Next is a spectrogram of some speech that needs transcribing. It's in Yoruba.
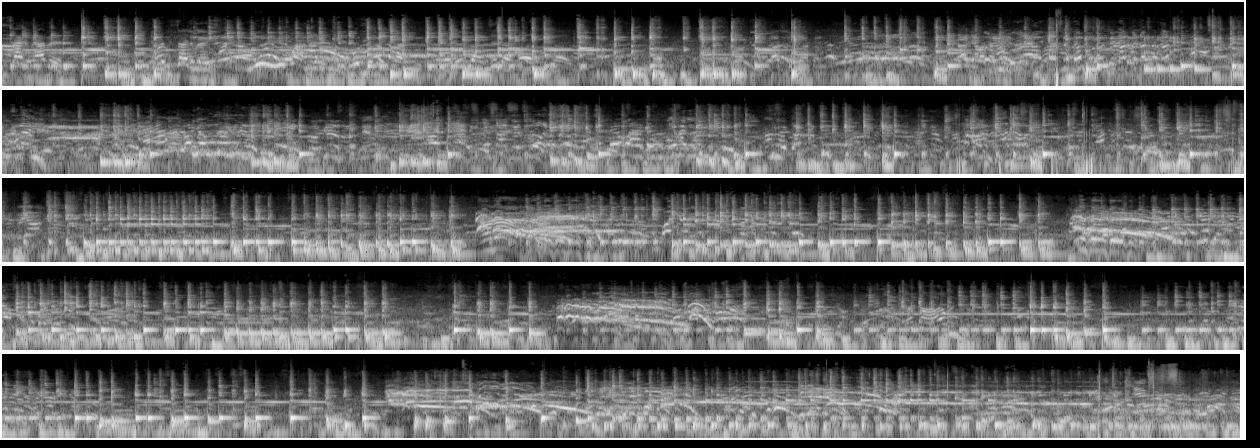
beside me abẹ wọ́n beside me yóò yóò wà ó yóò bẹ̀ fà. Thank you. All right. Thank you.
